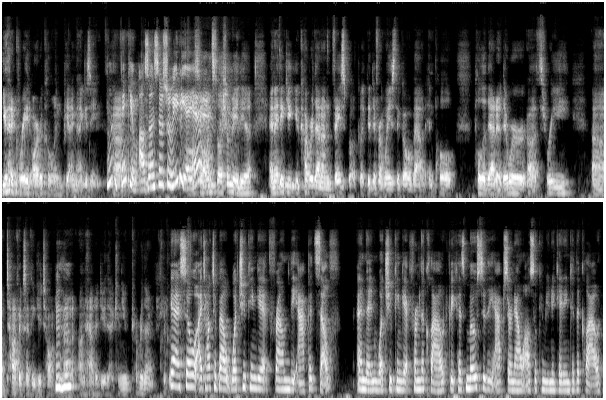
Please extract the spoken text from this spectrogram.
you had a great article in PI Magazine. Oh, thank you. Also on social media. Also yeah. on social media. And I think you, you covered that on Facebook, like the different ways to go about and pull pull the data. There were uh, three uh, topics I think you talked mm-hmm. about on how to do that. Can you cover that quickly? Yeah, so I talked about what you can get from the app itself and then what you can get from the cloud because most of the apps are now also communicating to the cloud.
